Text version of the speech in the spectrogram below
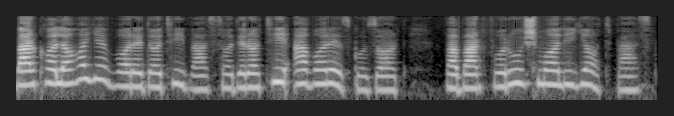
بر کالاهای وارداتی و صادراتی عوارض گذارد و بر فروش مالیات بست.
